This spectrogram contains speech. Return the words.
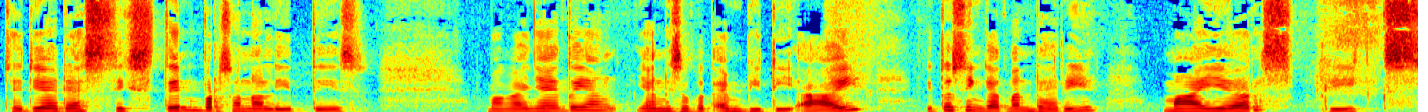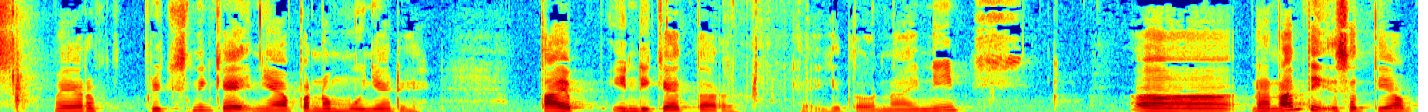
jadi ada 16 personalities. Makanya itu yang yang disebut MBTI itu singkatan dari Myers Briggs Myers Briggs ini kayaknya penemunya deh type indicator kayak gitu. Nah ini uh, nah nanti setiap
